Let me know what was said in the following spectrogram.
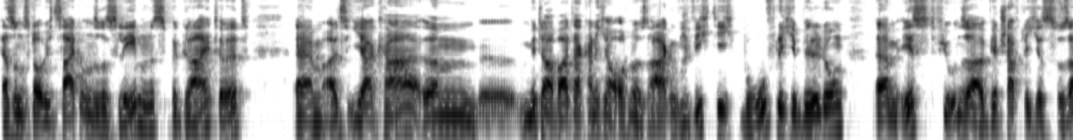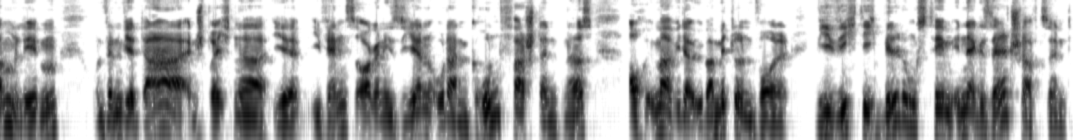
das uns, glaube ich, Zeit unseres Lebens begleitet. Ähm, als IHK-Mitarbeiter ähm, kann ich ja auch nur sagen, wie wichtig berufliche Bildung ähm, ist für unser wirtschaftliches Zusammenleben. Und wenn wir da entsprechende Events organisieren oder ein Grundverständnis auch immer wieder übermitteln wollen, wie wichtig Bildungsthemen in der Gesellschaft sind,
